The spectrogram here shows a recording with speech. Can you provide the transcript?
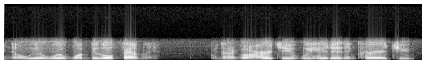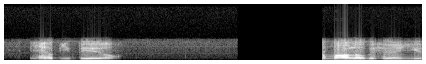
You know, we're we're one big old family. We're not gonna hurt you. We're here to encourage you and help you build. I'm all over hearing you,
